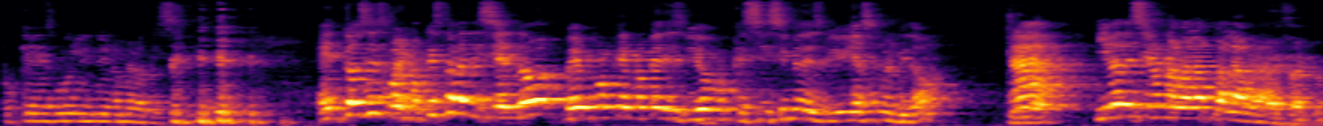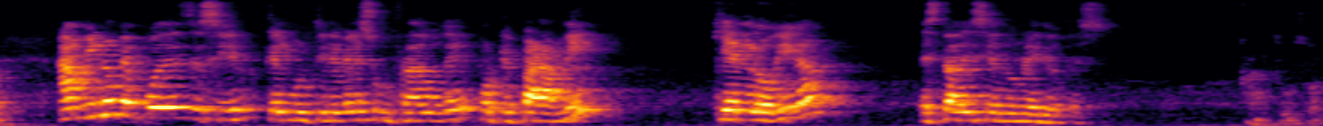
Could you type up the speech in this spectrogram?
porque es muy lindo y no me lo dice. Entonces, bueno, ¿qué estaba diciendo? ¿Ven por qué no me desvío? Porque sí, sí me desvío y ya se me olvidó. Ah, iba a decir una mala palabra. Exacto. A mí no me puedes decir que el multinivel es un fraude, porque para mí, quien lo diga, está diciendo una idiotez. Ah, tú solo.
